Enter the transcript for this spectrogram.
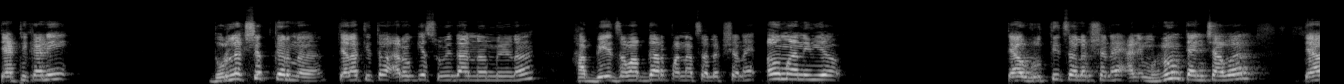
त्या ठिकाणी दुर्लक्षित करणं त्याला तिथं आरोग्य सुविधा न मिळणं हा बेजबाबदारपणाचं लक्षण आहे अमानवीय त्या वृत्तीचं लक्षण आहे. आणि म्हणून त्यांच्यावर त्या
